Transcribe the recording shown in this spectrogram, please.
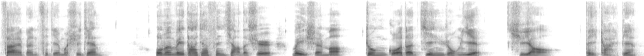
在本次节目时间，我们为大家分享的是为什么中国的金融业需要被改变。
